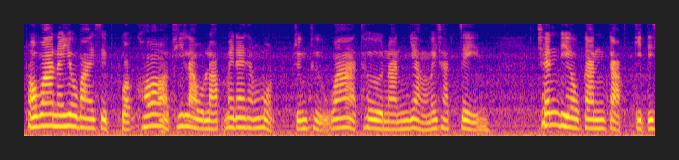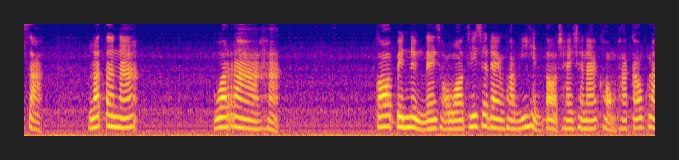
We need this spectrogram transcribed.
เพราะว่านโยบายสิบกว่าข้อที่เรารับไม่ได้ทั้งหมด จึงถือว่าเธอนั้นยังไม่ชัดเจน เช่นเดียวกันกับกิติศักดิ์รัตนวราหะ ก็เป็นหนึ่งในสวที่แสดงความคิดเห็นต่อชัยชนะของพรรคเก้าไกล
